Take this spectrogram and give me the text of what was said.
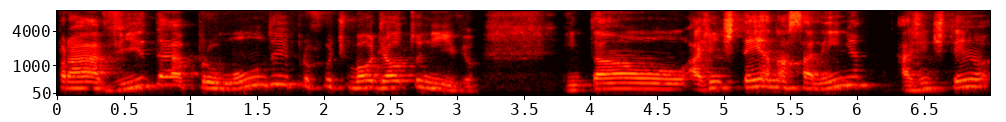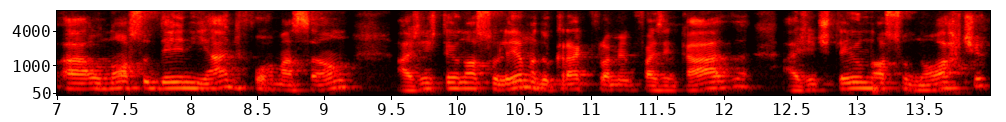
para a vida, para o mundo e para o futebol de alto nível. Então, a gente tem a nossa linha, a gente tem a, o nosso DNA de formação, a gente tem o nosso lema do craque Flamengo faz em casa, a gente tem o nosso norte,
